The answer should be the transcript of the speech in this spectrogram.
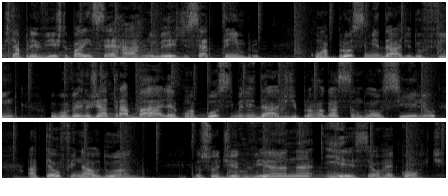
está previsto para encerrar no mês de setembro. Com a proximidade do fim, o governo já trabalha com a possibilidade de prorrogação do auxílio até o final do ano. Eu sou Diego Viana e esse é o Recorte.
